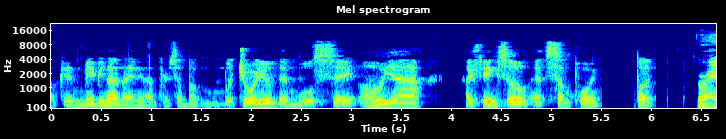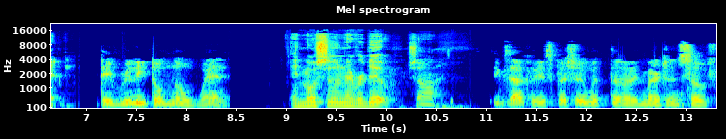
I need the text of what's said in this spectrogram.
okay, maybe not 99%, but majority of them will say, oh, yeah, I think so at some point. But right. they really don't know when. And most of them never do. So, exactly, especially with the emergence of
